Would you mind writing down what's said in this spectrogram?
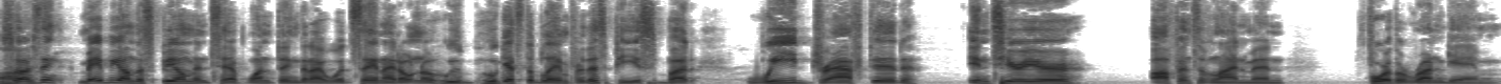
So I think maybe on the Spielman tip, one thing that I would say, and I don't know who who gets the blame for this piece, but we drafted interior offensive linemen for the run game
